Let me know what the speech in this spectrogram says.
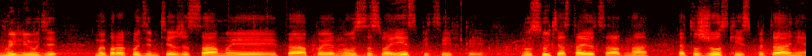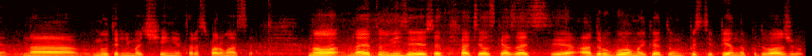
Мы люди, мы проходим те же самые этапы, ну, со своей спецификой. но суть остается одна. Это жесткие испытания на внутреннем очищении трансформации. Но на этом видео я все-таки хотел сказать о другом и к этому постепенно подвожу.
